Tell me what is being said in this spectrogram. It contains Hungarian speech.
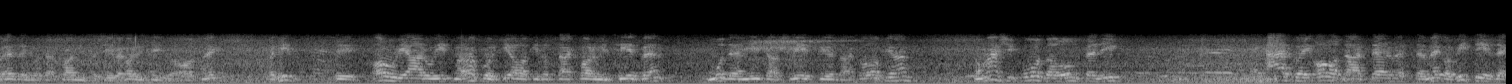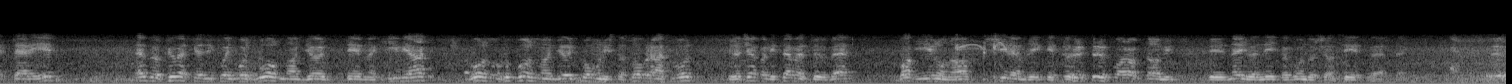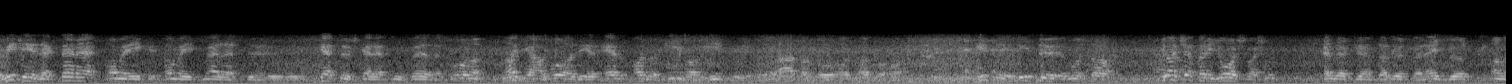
amikor 1830-as évek, 34-ben halt meg. A híd aluljáróit már akkor kialakították 37-ben, modern mintás svéd példák alapján. A másik oldalon pedig Árkai Aladár tervezte meg a vitézek terét, ebből következik, hogy most Goldman György térnek hívják, Goldman György kommunista szobrász volt, és a Csepeli temetőbe Bagi Ilona síremlékét ő, faragta, amit 44-ben gondosan szétvertek. Vitézek tere, amelyik, amelyik mellett kettős keresztül vezetett volna, nagyjából azért ez az a kív, ami itt látható, az adva van. Itt, itt most a, ja, Csepeli gyorsvasút 1951-ből, annak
